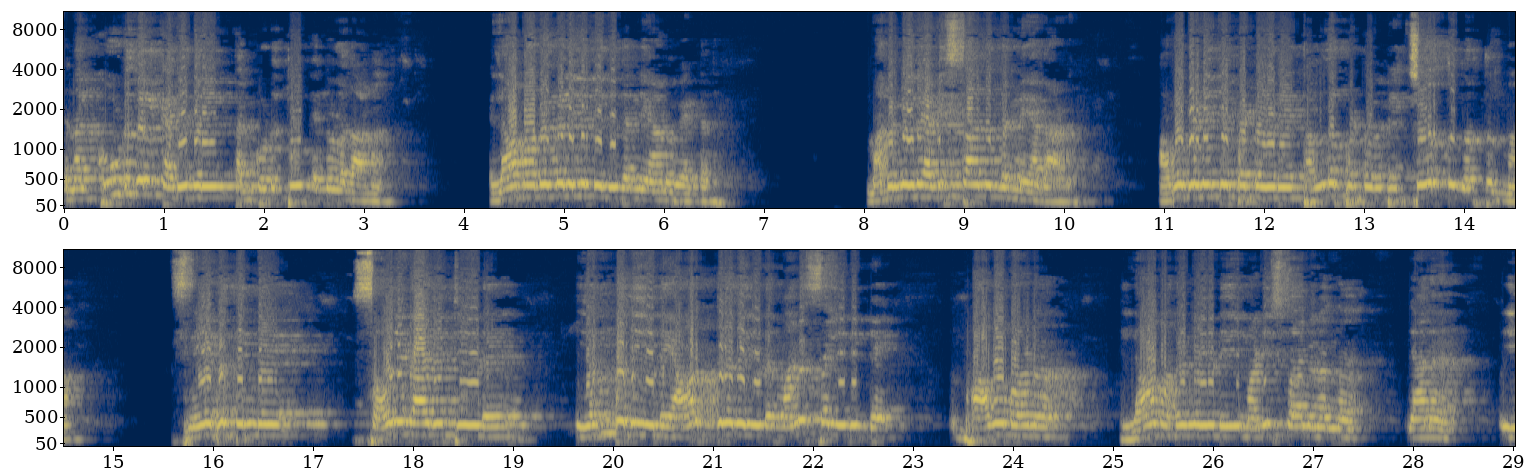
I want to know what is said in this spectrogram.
എന്നാൽ കൂടുതൽ കരുതൽ തൻ കൊടുത്തു എന്നുള്ളതാണ്. എല്ലാ മതങ്ങളിലും ഇത് തന്നെയാണ് വേണ്ടത്. മതങ്ങളുടെ അടിസ്ഥാനം തന്നെ അതാണ്. അവഗണിക്കപ്പെട്ടവരെ തള്ളപ്പെട്ടവരെ ചേർത്ത് നിർത്തുന്ന സ്നേഹത്തിന്റെ സോളിഡാരിറ്റിയുടെ എമ്പതിയുടെ ആർദ്രതയുടെ മനസ്സലിവിന്റെ ഭാവമാണ് എല്ലാ മതങ്ങളുടെയും അടിസ്ഥാനമെന്ന് ഞാൻ ഈ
